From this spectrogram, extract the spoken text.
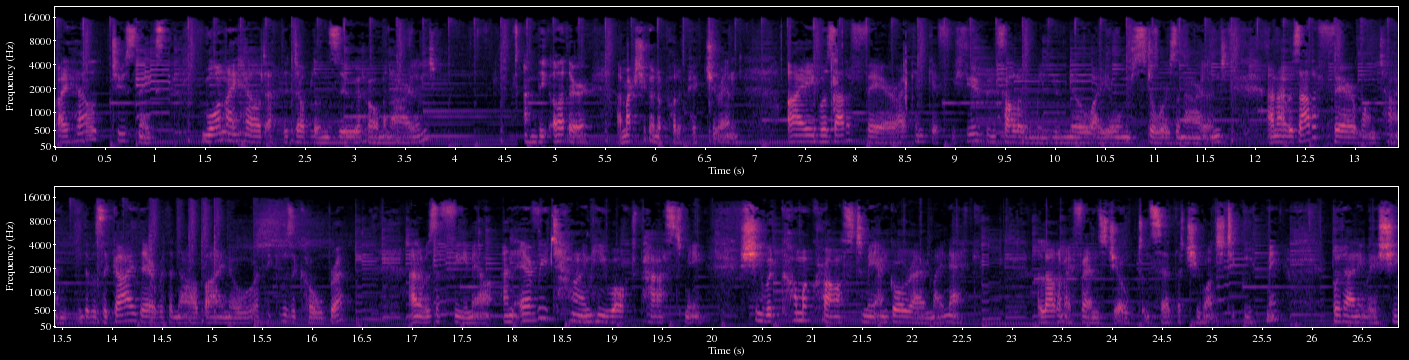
I held two snakes. One I held at the Dublin Zoo at home in Ireland and the other, I'm actually going to put a picture in. I was at a fair, I think if, if you've been following me, you know I own stores in Ireland. And I was at a fair one time, there was a guy there with an albino, I think it was a cobra, and it was a female. And every time he walked past me, she would come across to me and go around my neck. A lot of my friends joked and said that she wanted to eat me. But anyway, she,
